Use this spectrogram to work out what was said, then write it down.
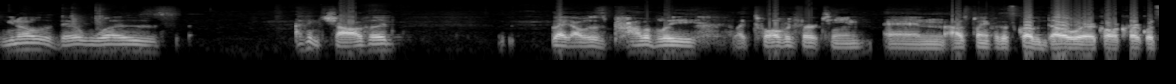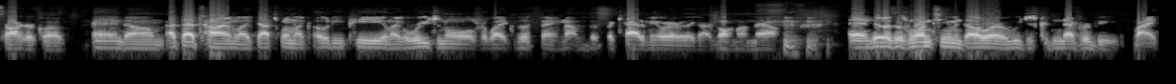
you know, there was I think childhood. Like I was probably like twelve or thirteen and I was playing for this club in Delaware called Kirkwood Soccer Club and um, at that time, like that's when like ODP and like regionals were like the thing, not this academy or whatever they got going on now. and there was this one team in Delaware we just could never beat. Like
